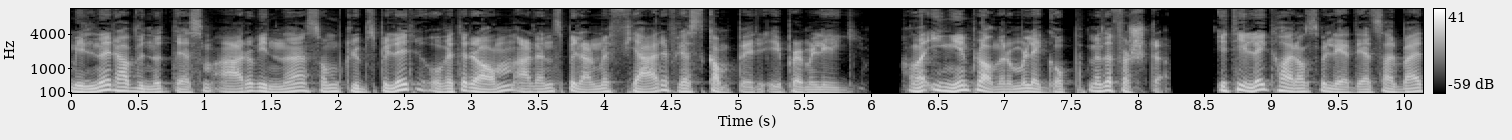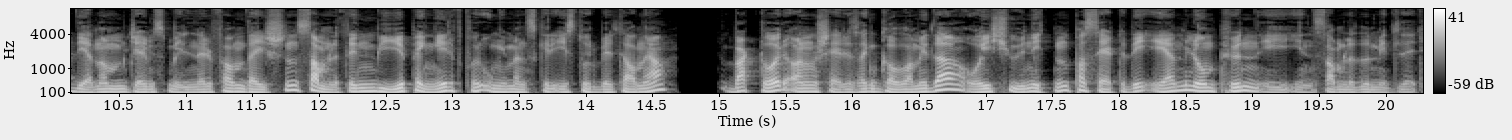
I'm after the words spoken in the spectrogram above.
Milner har vunnet det som er å vinne som klubbspiller, og veteranen er den spilleren med fjerde flest kamper i Premier League. Han har ingen planer om å legge opp med det første. I tillegg har hans veldedighetsarbeid gjennom James Milner Foundation samlet inn mye penger for unge mennesker i Storbritannia. Hvert år arrangeres en gallamiddag, og i 2019 passerte de 1 million pund i innsamlede midler.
